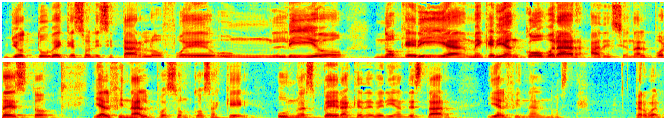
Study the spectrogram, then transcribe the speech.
Yo tuve que solicitarlo, fue un lío, no querían, me querían cobrar adicional por esto y al final pues son cosas que uno espera que deberían de estar y al final no está. Pero bueno,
